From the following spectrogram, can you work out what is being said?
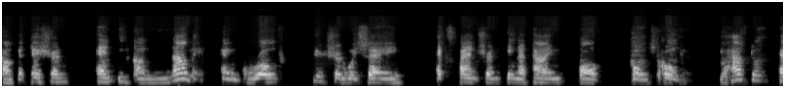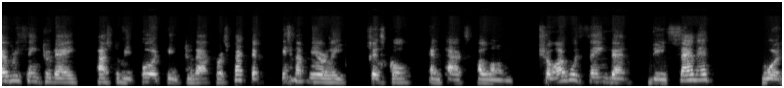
competition and economic and growth should we say, expansion in a time of post COVID. You have to, everything today has to be put into that perspective. It's not merely fiscal and tax alone. So I would think that the Senate would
